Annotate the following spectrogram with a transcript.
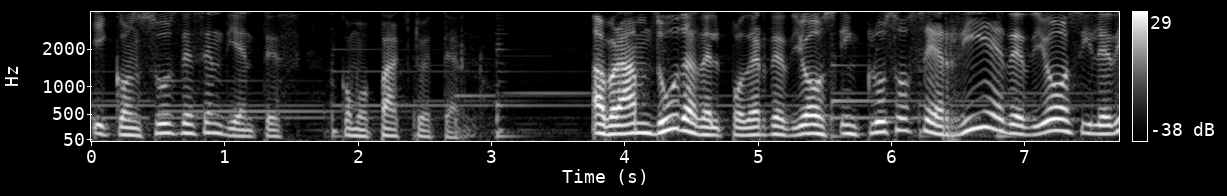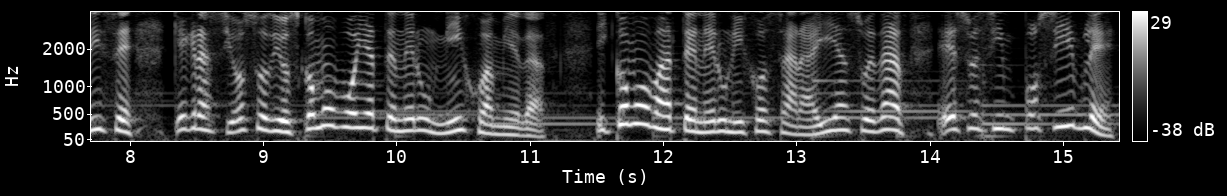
y con sus descendientes como pacto eterno. Abraham duda del poder de Dios, incluso se ríe de Dios y le dice, qué gracioso Dios, ¿cómo voy a tener un hijo a mi edad? ¿Y cómo va a tener un hijo Saraí a su edad? Eso es imposible.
